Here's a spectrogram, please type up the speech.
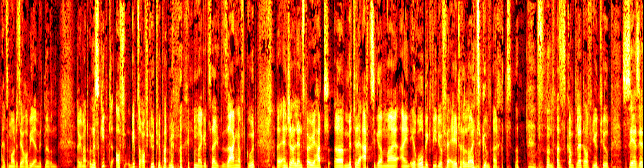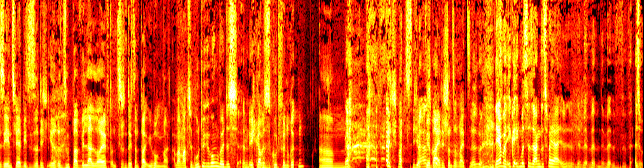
Als Mord ist ja Hobby-Ermittlerin äh, gemacht. Und es gibt auf, gibt's auch auf YouTube, hat mir Maria mal gezeigt, sagenhaft gut. Äh, Angela Lansbury hat äh, Mitte der 80er mal ein Aerobic-Video für ältere Leute gemacht. und das ist komplett auf YouTube sehr, sehr sehenswert, wie sie so durch ihre Supervilla läuft und zwischendurch so ein paar Übungen macht. Aber macht sie gute Übungen, weil das, ähm, Ich glaube, es ist gut für den Rücken. Ähm, ich weiß nicht, ob Ja, wir gut. beide schon so weit sind. Naja, aber ich, ich musste sagen, das war ja, äh, also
